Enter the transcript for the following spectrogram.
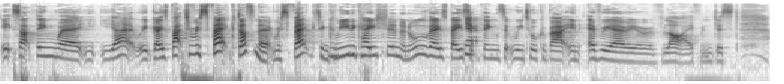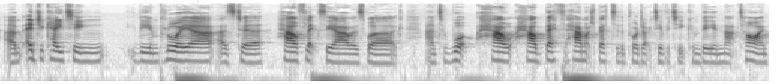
it's that thing where yeah, it goes back to respect, doesn't it? Respect and mm-hmm. communication and all those basic yeah. things that we talk about in every area of life, and just um, educating the employer as to how flexi hours work and to what how how better how much better the productivity can be in that time.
